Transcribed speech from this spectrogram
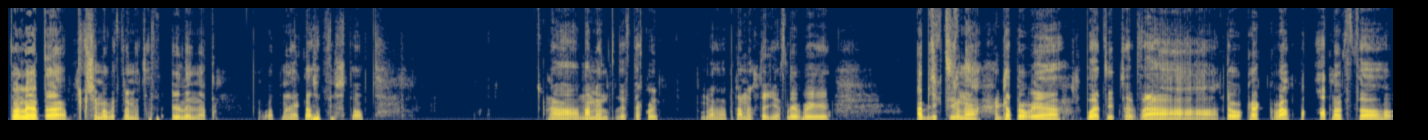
То ли это, к чему вы стремитесь или нет. Вот мне кажется, что а, момент здесь такой, а, потому что если вы объективно готовы платить за то, как к вам относится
